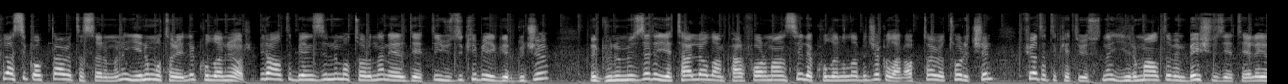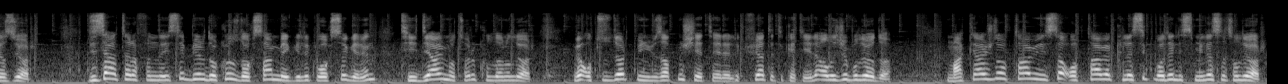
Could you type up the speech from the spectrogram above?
klasik Octavia tasarımını yeni motoruyla kullanıyor. 1.6 benzinli motorundan elde ettiği 102 beygir gücü ve günümüzde de yeterli olan performansıyla kullanılabilecek olan Octavia Tour için fiyat etiketi üstünde 26.500 YTL yazıyor. Dizel tarafında ise 1.990 beygirlik Volkswagen'in TDI motoru kullanılıyor ve 34.160 YTL'lik fiyat etiketiyle alıcı buluyordu. Makyajlı Octavia ise Octavia Klasik model ismiyle satılıyor.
